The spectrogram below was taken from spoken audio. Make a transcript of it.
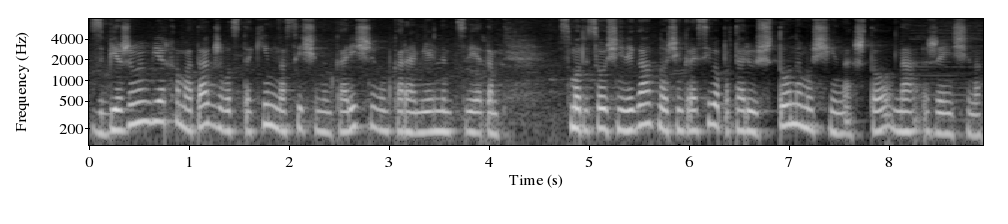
с бежевым верхом, а также вот с таким насыщенным коричневым карамельным цветом. Смотрится очень элегантно, очень красиво, повторюсь, что на мужчинах, что на женщинах.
